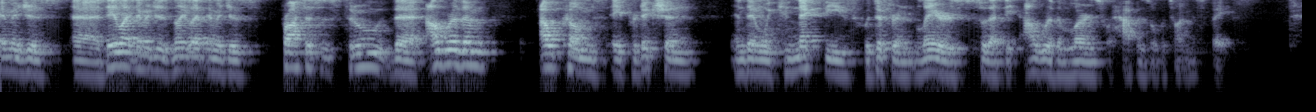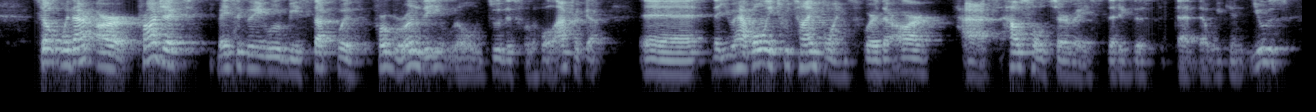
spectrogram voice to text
images, uh, daylight images, nightlight images, processes through the algorithm, outcomes a prediction, and then we connect these with different layers so that the algorithm learns what happens over time in space. So without our project, basically we'll be stuck with, for Burundi, we'll do this for the whole Africa, uh, that you have only two time points where there are household surveys that exist that, that we can use.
